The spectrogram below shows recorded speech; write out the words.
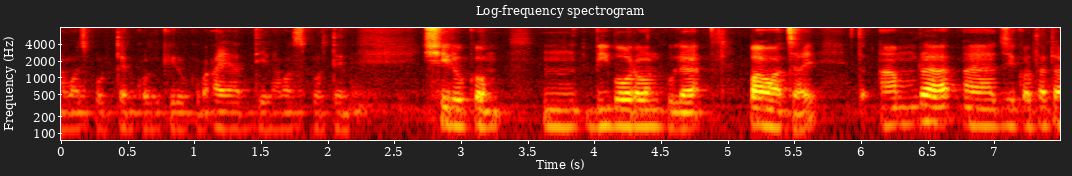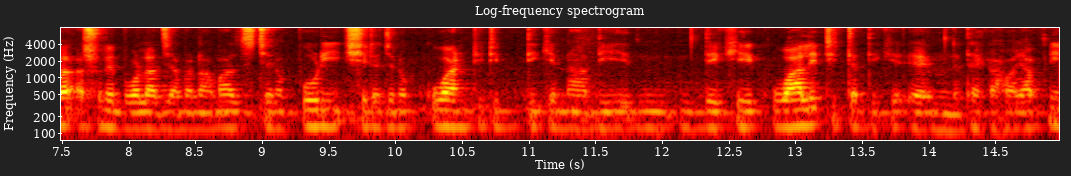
নামাজ পড়তেন, কত, কীরকম আয়াত দিয়ে নামাজ পড়তেন, সেরকম বিবরণগুলা পাওয়া যায়। আমরা যে কথাটা আসলে বলা যে আমরা নামাজ যেন পড়ি, সেটা যেন কোয়ান্টিটির দিকে না দিয়ে দেখে কোয়ালিটিটার দিকে দেখা হয়। আপনি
